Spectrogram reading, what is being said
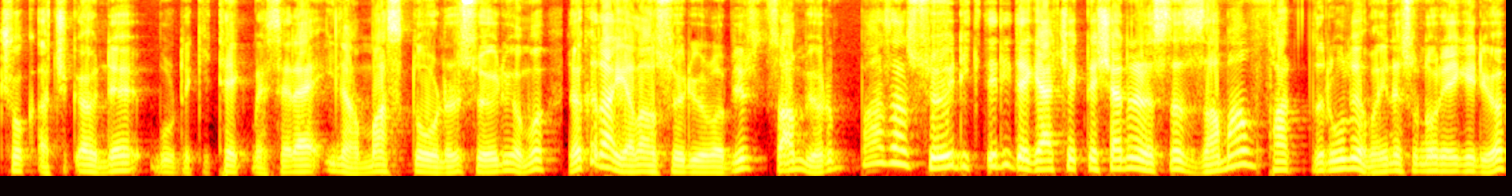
çok açık önde. Buradaki tek mesele Elon Musk doğruları söylüyor mu? Ne kadar yalan söylüyor olabilir sanmıyorum. Bazen söyledikleri de gerçekleşenler arasında zaman farkları oluyor ama yine sonra oraya geliyor.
